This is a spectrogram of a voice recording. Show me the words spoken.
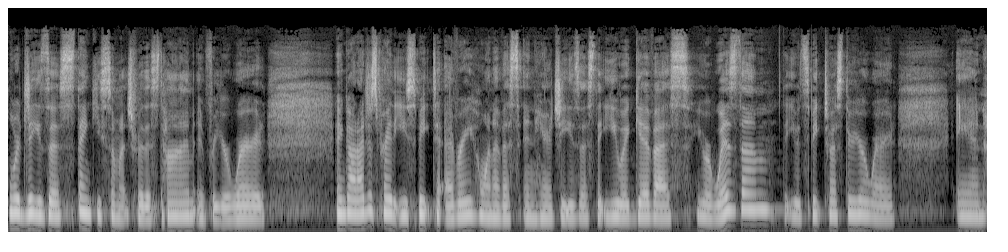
Lord Jesus, thank you so much for this time and for your word. And God, I just pray that you speak to every one of us in here, Jesus, that you would give us your wisdom, that you would speak to us through your word. And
